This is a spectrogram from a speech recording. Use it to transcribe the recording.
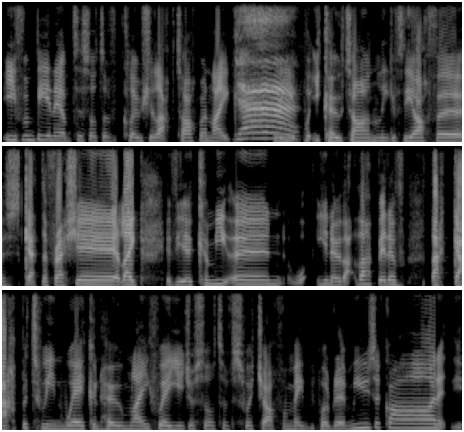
even being able to sort of close your laptop and like. Yeah. Leave, put your coat on, leave the office, get the fresh air. Like if you're commuting, you know that that bit of that gap between work and home life where you just sort of switch off and maybe put a bit of music on. It, you,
